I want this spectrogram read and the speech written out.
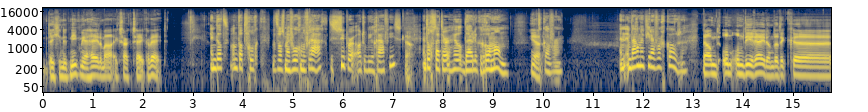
dat je het niet meer helemaal exact zeker weet. En dat, want dat vroeg dat was mijn volgende vraag. Het is super autobiografisch. Ja. En toch staat er heel duidelijk roman ja. op de cover. En, en waarom heb je daarvoor gekozen? Nou, om, om, om die reden. Omdat ik uh,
